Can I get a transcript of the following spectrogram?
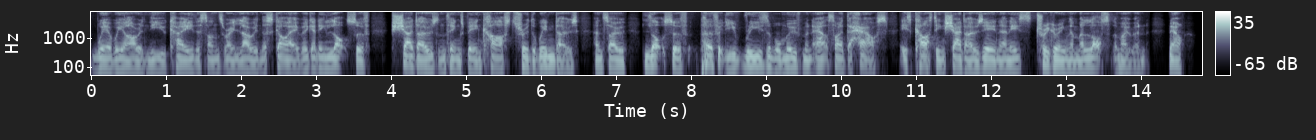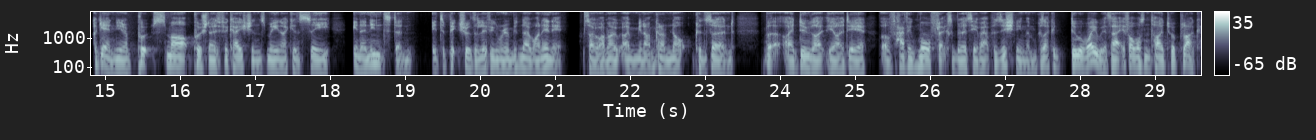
where we are in the UK, the sun's very low in the sky. We're getting lots of shadows and things being cast through the windows, and so lots of perfectly reasonable movement outside the house is casting shadows in and is triggering them a lot at the moment. Now, again, you know, put smart push notifications mean I can see in an instant it's a picture of the living room with no one in it. So I'm, I'm, you know, I'm kind of not concerned. But I do like the idea of having more flexibility about positioning them because I could do away with that if I wasn't tied to a plug.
